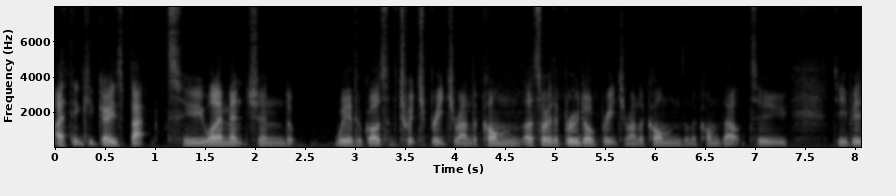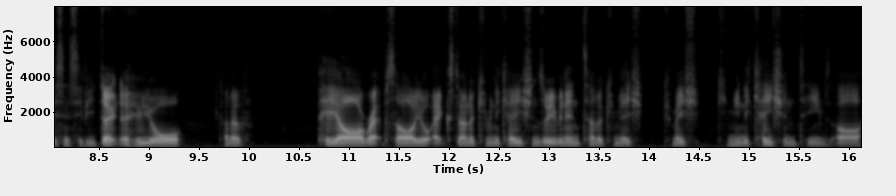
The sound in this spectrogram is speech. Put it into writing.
I think it goes back to what I mentioned with regards to the Twitch breach around the com, uh, sorry, the BrewDog breach around the comms and the comms out to do business. If you don't know who your kind of PR reps are, your external communications, or even internal communication communication teams are,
